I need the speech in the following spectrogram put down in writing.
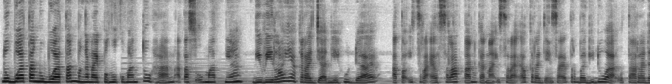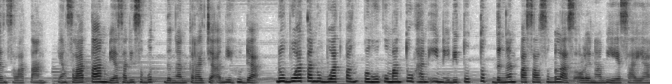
nubuatan-nubuatan mengenai penghukuman Tuhan atas umatnya di wilayah kerajaan Yehuda atau Israel Selatan karena Israel kerajaan Israel terbagi dua, utara dan selatan. Yang selatan biasa disebut dengan kerajaan Yehuda Nubuatan-nubuat penghukuman Tuhan ini ditutup dengan pasal 11 oleh Nabi Yesaya.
